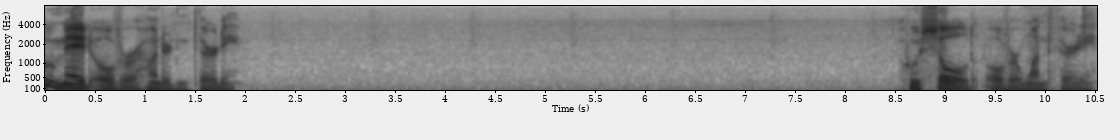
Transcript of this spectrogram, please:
Who made over 130? who sold over 130.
